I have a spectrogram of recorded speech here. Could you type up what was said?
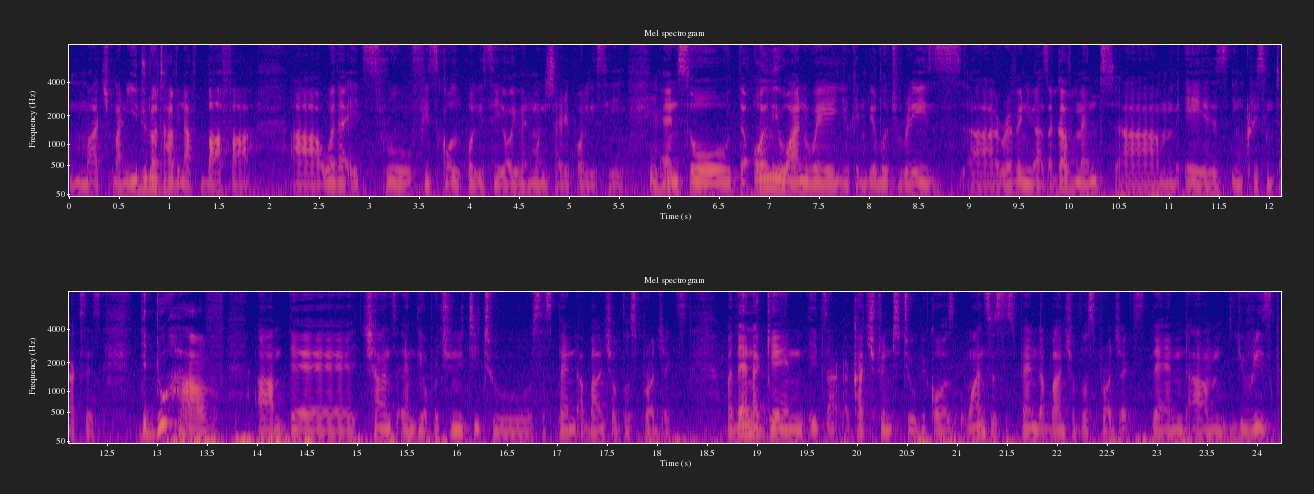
much money. You do not have enough buffer, uh, whether it's through fiscal policy or even monetary policy. And so the only one way you can be able to raise uh, revenue as a government um, is increasing taxes. They do have um, the chance and the opportunity to suspend a bunch of those projects. But then again, it's a, a catch 22 because once you suspend a bunch of those projects, then um, you risk,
